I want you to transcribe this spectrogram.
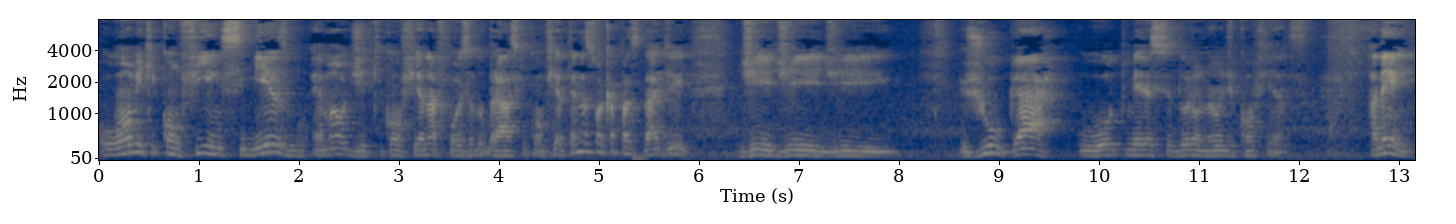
o homem que confia em si mesmo é maldito, que confia na força do braço, que confia até na sua capacidade de, de, de, de julgar o outro merecedor ou não de confiança. Amém?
